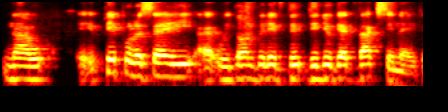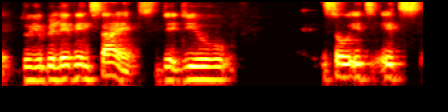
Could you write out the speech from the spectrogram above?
Now, people say, uh, we don't believe, did, did, you get vaccinated? Do you believe in science? Did you, so it's, it's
